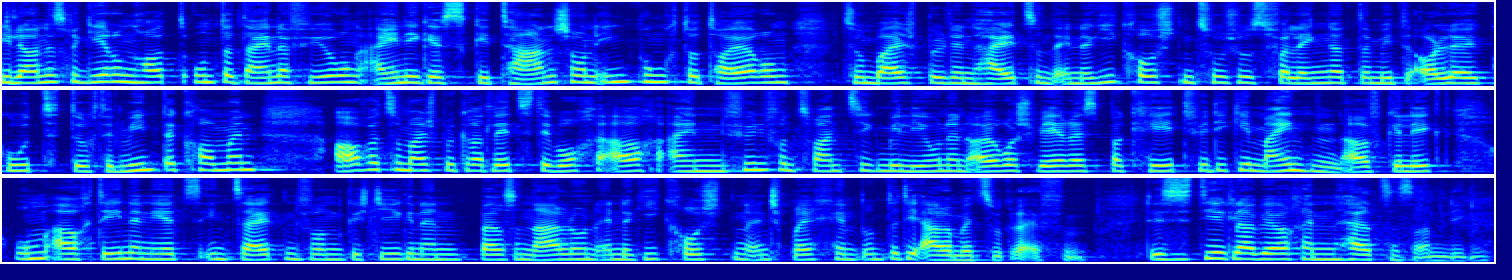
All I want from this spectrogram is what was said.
Die Landesregierung hat unter deiner Führung einiges getan schon in puncto Teuerung, zum Beispiel den Heiz- und Energiekostenzuschuss verlängert, damit alle gut durch den Winter kommen, aber zum Beispiel gerade letzte Woche auch ein 25 Millionen Euro schweres Paket für die Gemeinden aufgelegt, um auch denen jetzt in Zeiten von gestiegenen Personal- und Energiekosten entsprechend unter die Arme zu greifen. Das ist dir, glaube ich, auch ein Herzensanliegen.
